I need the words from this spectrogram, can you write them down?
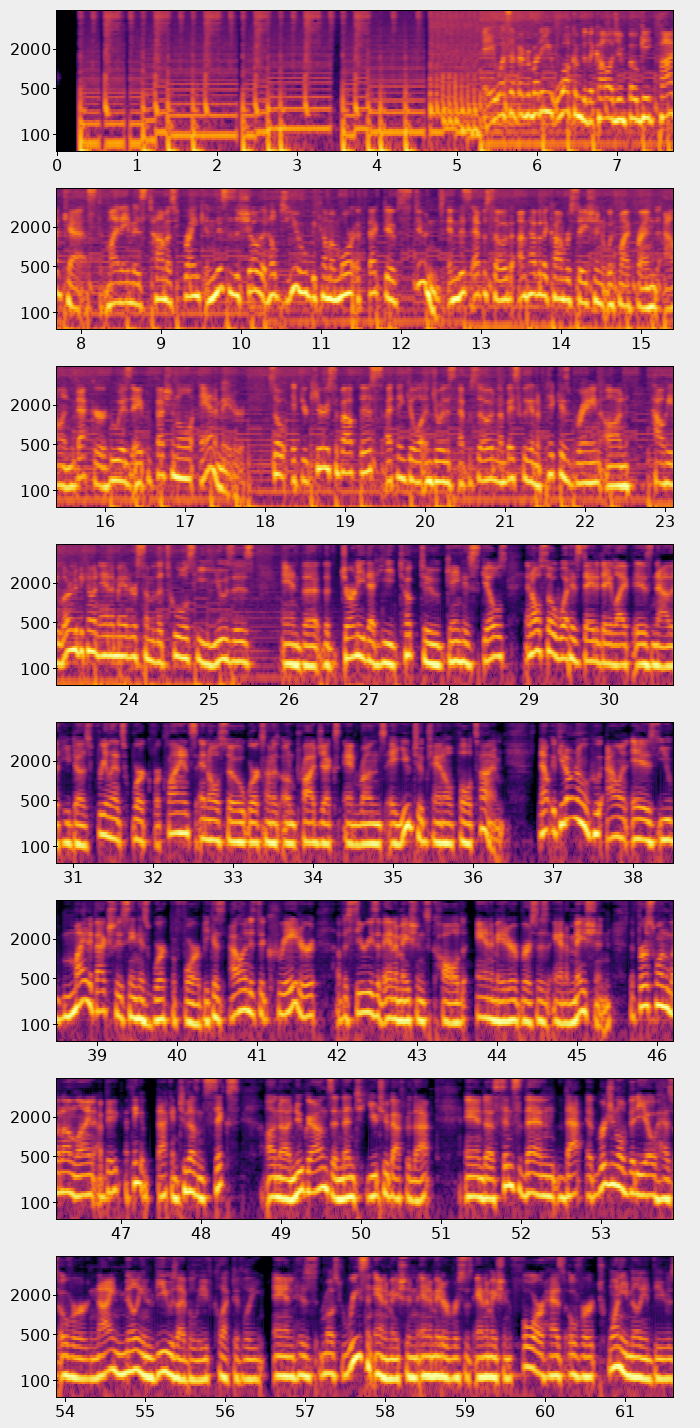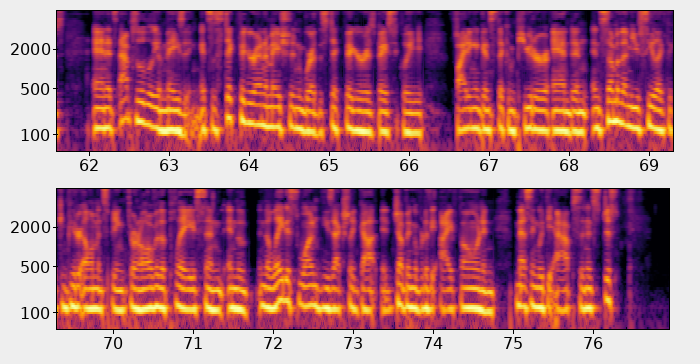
Hey, what's up, everybody? Welcome to the College Info Geek Podcast. My name is Thomas Frank, and this is a show that helps you become a more effective student. In this episode, I'm having a conversation with my friend Alan Becker, who is a professional animator. So, if you're curious about this, I think you'll enjoy this episode, and I'm basically going to pick his brain on how he learned to become an animator, some of the tools he uses, and the, the journey that he took to gain his skills, and also what his day to day life is now that he does freelance work for clients and also works on his own projects and runs a YouTube channel full time. Now, if you don't know who Alan is, you might have actually seen his work before because Alan is the creator of a series of animations called Animator versus Animation. The first one went online, I think back in 2006 on uh, Newgrounds and then to YouTube after that. And uh, since then, that original video has over 9 million views, I believe, collectively. And his most recent animation, Animator versus Animation 4, has over 20 million views and it's absolutely amazing. It's a stick figure animation where the stick figure is basically fighting against the computer, and in, in some of them you see like the computer elements being thrown all over the place. And in the in the latest one, he's actually got it jumping over to the iPhone and messing with the apps, and it's just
